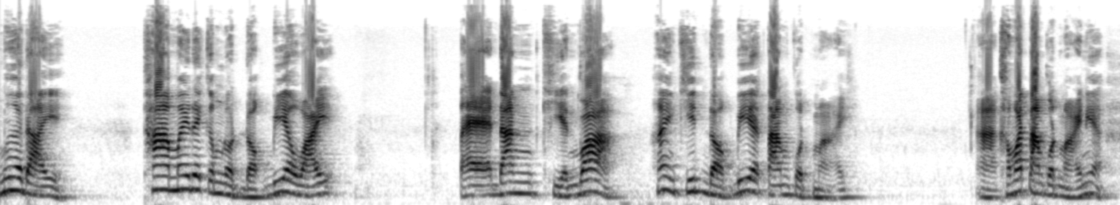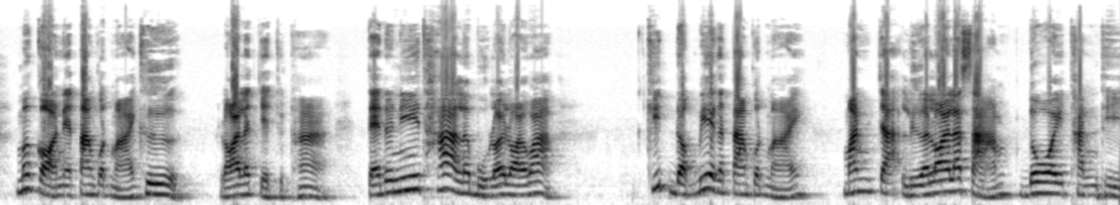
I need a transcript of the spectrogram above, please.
เมื่อใด ถ้าไม่ได้กำหนดดอกเบี้ยไว้ แต่ดันเขียนว่าให้คิดดอกเบี้ยตามกฎหมายอ่าคำว่าตามกฎหมายเนี่ย เมื่อก่อนเนี่ยตามกฎหมายคือร้อยละเจ็ดจุดห้าแต่เดี๋ยวนี้ถ้าระบุร้อยๆว่า คิดดอกเบี้ยกันตามกฎหมาย มันจะเหลือร้อยละสามโดยทันที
